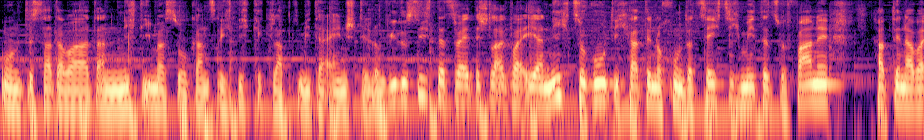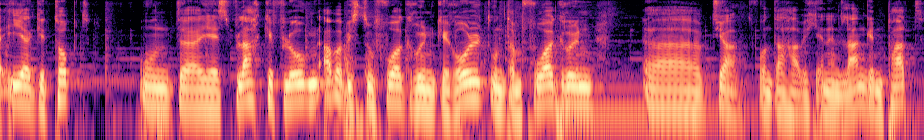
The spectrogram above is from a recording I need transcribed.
und es hat aber dann nicht immer so ganz richtig geklappt mit der Einstellung. Wie du siehst, der zweite Schlag war eher nicht so gut. Ich hatte noch 160 Meter zur Fahne, habe den aber eher getoppt und äh, er ist flach geflogen, aber bis zum Vorgrün gerollt und am Vorgrün, äh, tja, von da habe ich einen langen Putt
